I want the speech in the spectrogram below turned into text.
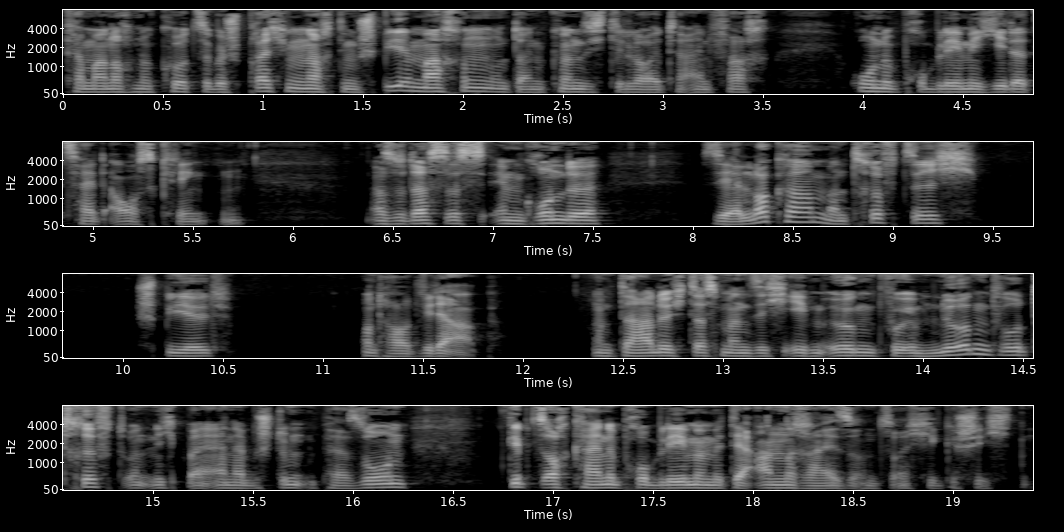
kann man noch eine kurze Besprechung nach dem Spiel machen und dann können sich die Leute einfach ohne Probleme jederzeit ausklinken. Also das ist im Grunde sehr locker, man trifft sich, spielt und haut wieder ab. Und dadurch, dass man sich eben irgendwo im Nirgendwo trifft und nicht bei einer bestimmten Person, gibt es auch keine Probleme mit der Anreise und solche Geschichten.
